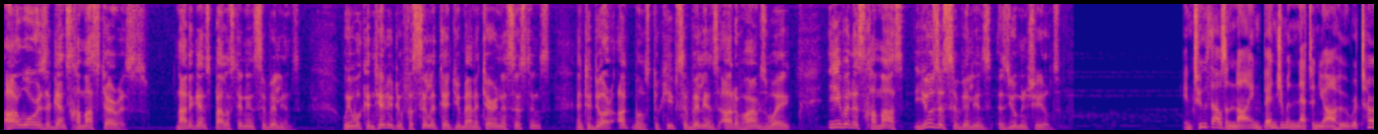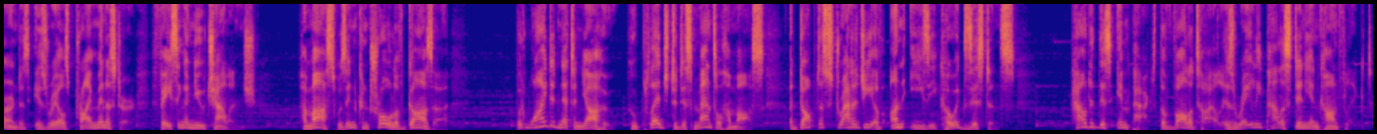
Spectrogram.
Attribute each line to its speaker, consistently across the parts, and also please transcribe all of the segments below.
Speaker 1: Our war is against Hamas terrorists, not against Palestinian civilians. We will continue to facilitate humanitarian assistance and to do our utmost to keep civilians out of harm's way, even as Hamas uses civilians as human shields.
Speaker 2: In 2009, Benjamin Netanyahu returned as Israel's prime minister, facing a new challenge. Hamas was in control of Gaza. But why did Netanyahu, who pledged to dismantle Hamas, adopt a strategy of uneasy coexistence? How did this impact the volatile Israeli-Palestinian conflict?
